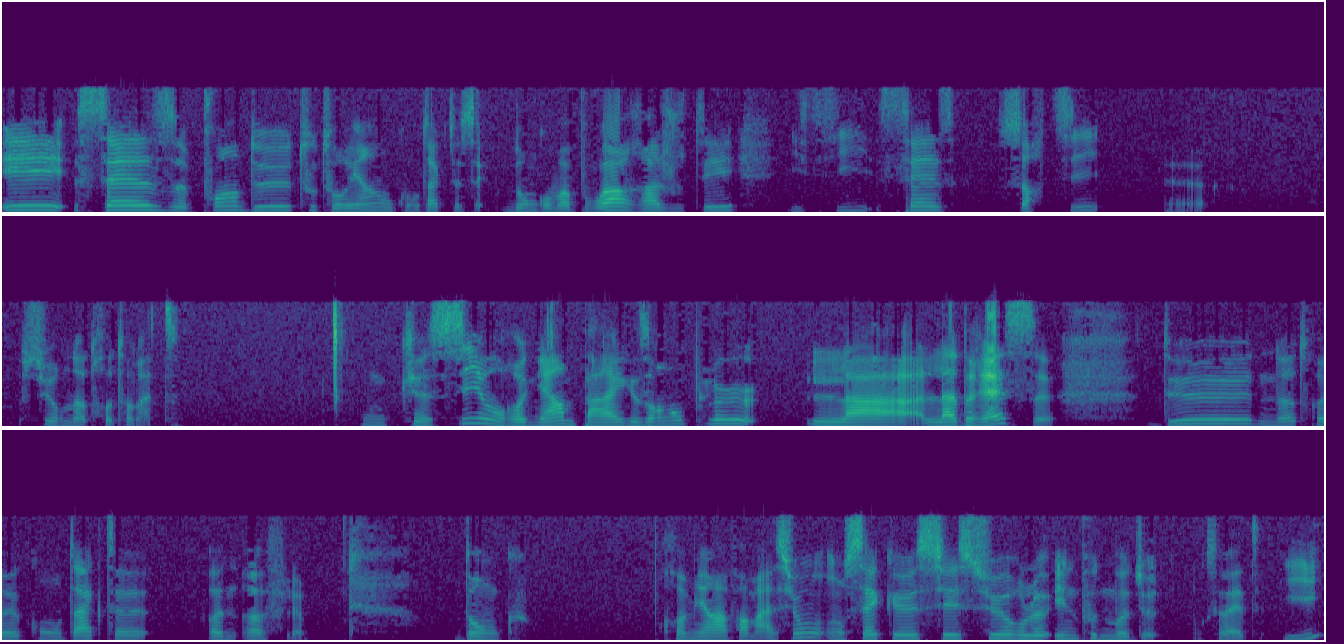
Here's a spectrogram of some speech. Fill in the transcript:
et 16 points de tout ou rien au contact sec. Donc on va pouvoir rajouter ici 16 sorties euh, sur notre automate. Donc si on regarde par exemple l'adresse de notre contact on-off. Donc première information, on sait que c'est sur le input module. Donc ça va être i,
